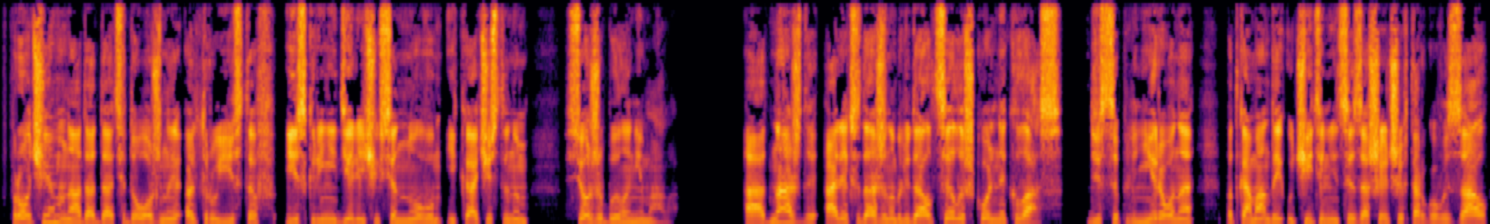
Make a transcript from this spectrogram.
Впрочем, надо отдать должное альтруистов, искренне делящихся новым и качественным, все же было немало. А однажды Алекс даже наблюдал целый школьный класс, дисциплинированно, под командой учительницы, зашедшей в торговый зал,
